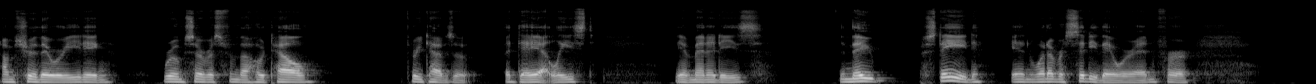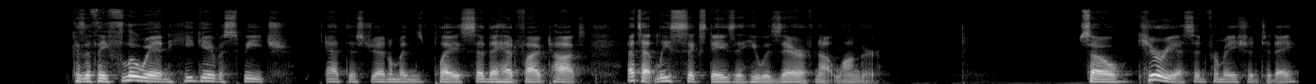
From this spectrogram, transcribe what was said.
I'm sure they were eating room service from the hotel three times a, a day at least, the amenities. And they stayed in whatever city they were in for. Because if they flew in, he gave a speech at this gentleman's place, said they had five talks. That's at least six days that he was there, if not longer. So, curious information today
